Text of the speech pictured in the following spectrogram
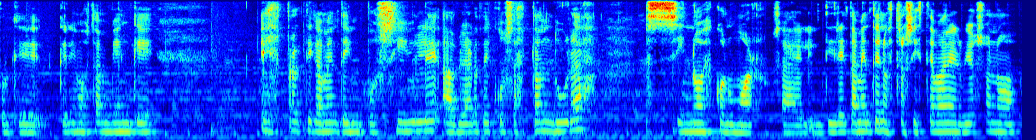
porque creemos también que es prácticamente imposible hablar de cosas tan duras si no es con humor. O sea, directamente nuestro sistema nervioso no,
